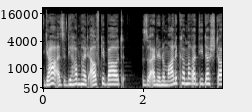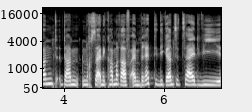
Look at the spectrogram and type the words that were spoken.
ja, also die haben halt aufgebaut, so eine normale Kamera, die da stand, dann noch so eine Kamera auf einem Brett, die die ganze Zeit wie,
